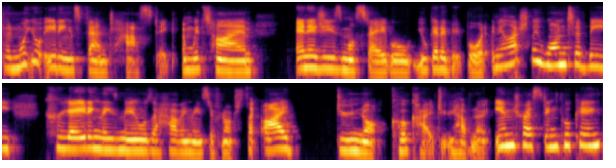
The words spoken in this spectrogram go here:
then what you're eating is fantastic. And with time, energy is more stable. You'll get a bit bored and you'll actually want to be creating these meals or having these different options. Like I do not cook. I do have no interest in cooking.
